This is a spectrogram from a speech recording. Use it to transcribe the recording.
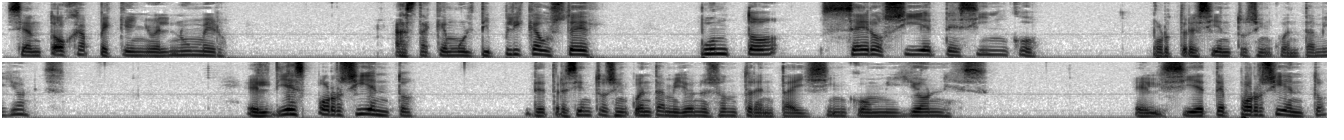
Se antoja pequeño el número. Hasta que multiplica usted punto 075 por 350 millones. El 10% de 350 millones son 35 millones. El 7%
